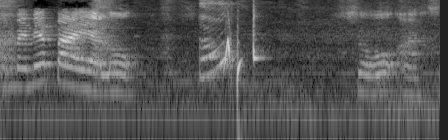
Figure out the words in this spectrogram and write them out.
ทำไมไม่ไปอะลูกโซอะโซ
